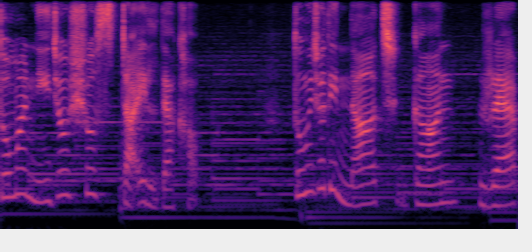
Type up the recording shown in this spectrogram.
তোমার নিজস্ব স্টাইল দেখাও। তুমি যদি নাচ, গান র্যাপ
